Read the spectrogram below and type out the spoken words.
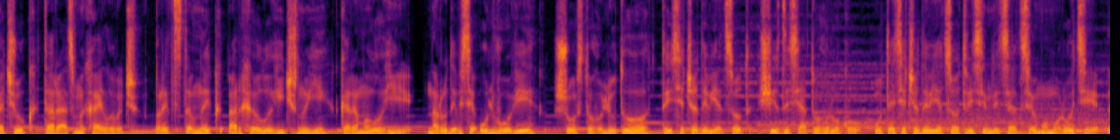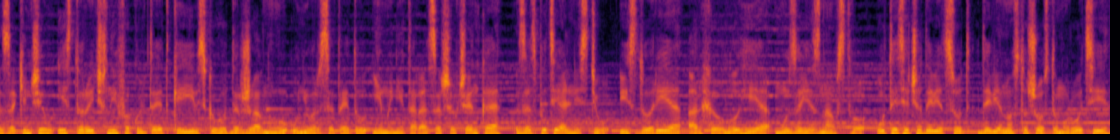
Ткачук Тарас Михайлович, представник археологічної керамології, народився у Львові 6 лютого 1960 року. У 1987 році закінчив історичний факультет Київського державного університету імені Тараса Шевченка за спеціальністю історія, археологія, музеєзнавство. У 1996 році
